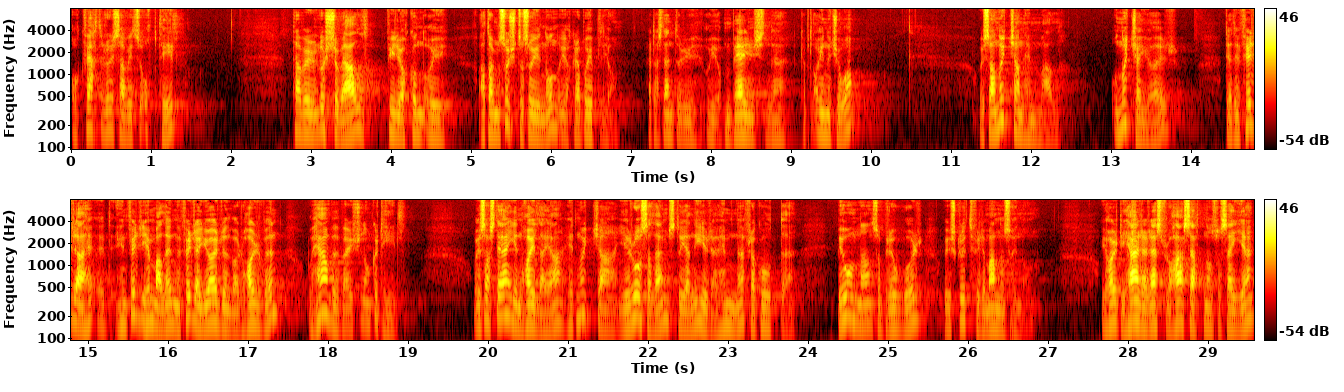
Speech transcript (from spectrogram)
Og hvert røysa vi så opp til, Det var lust og vel for okkon og at de sørste så innom i akkurat Bibelen. Er det stendur i, i oppenberingsene kapitel 21. Og jeg sa nødjan himmel, og nutja gjør, det er den fyrre, fyrre himmelen, den fyrre gjøren var horven, og her var ikke noen til. Og jeg sa stegen høyleia, hitt nutja Jerusalem stod jeg nyr av himne fra gode, bjonan som broer, og i skrutt fyrir mannens øynon. Og jeg hørte herre rest fra hasetten som sier,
